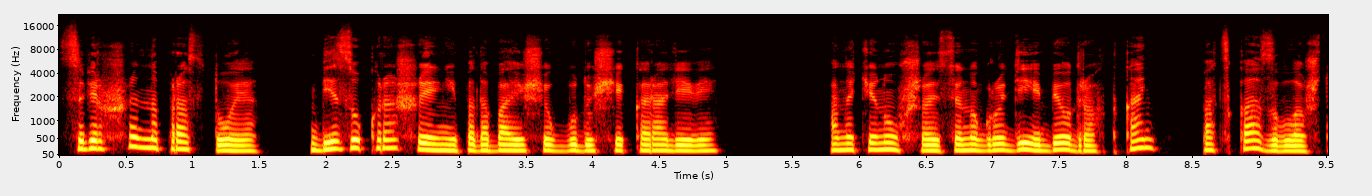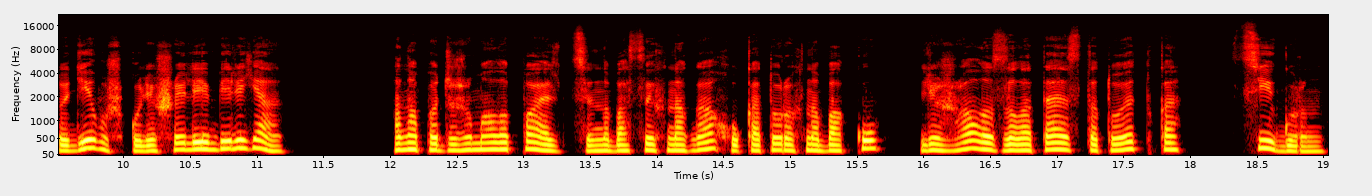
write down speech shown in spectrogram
Совершенно простое, без украшений, подобающих будущей королеве. А натянувшаяся на груди и бедрах ткань подсказывала, что девушку лишили белья. Она поджимала пальцы на босых ногах, у которых на боку лежала золотая статуэтка Сигурн.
